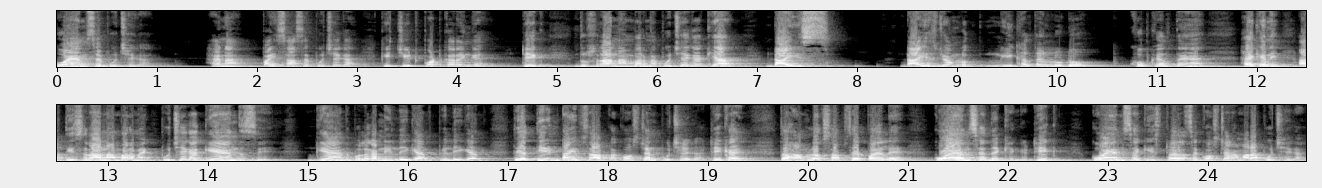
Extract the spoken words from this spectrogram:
कोयन से पूछेगा। है ना? पैसा से पूछेगा कि चिट पट करेंगे। ठीक? दूसरा नंबर में पूछेगा क्या? डाइस। डाइस जो हम लोग ये खेलते हैं, लूडो, खूब खेलते हैं। है कि नहीं? और तीसरा नंबर में पूछेगा गेंद से। गेंद, बोलेगा नीली गेंद, पीली गेंद। तो ये तीन टाइप से आपका क्वेश्चन पूछेगा। ठीक है? तो हम लोग सबसे पहले कोयन से देखेंगे। ठीक? कोयन से किस तरह से क्वेश्चन हमारा पूछेगा?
